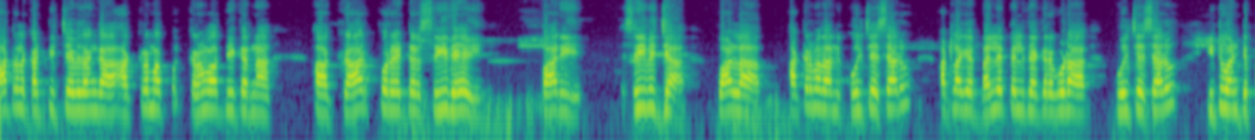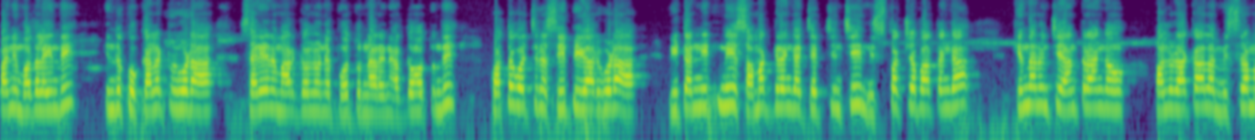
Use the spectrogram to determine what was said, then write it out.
ఆటలు కట్టించే విధంగా అక్రమ క్రమబద్ధీకరణ ఆ కార్పొరేటర్ శ్రీదేవి వారి శ్రీ విద్య వాళ్ళ అక్రమదాన్ని కూల్చేశారు. అట్లాగే బల్లెపల్లి దగ్గర కూడా కూల్చేశారు. ఇటువంటి పని మొదలైంది. ఇందుకు కలెక్టర్ కూడా సరైన మార్గంలోనే పోతున్నారని అర్థమవుతుంది. కొత్తగా వచ్చిన సిపి గారు కూడా వీటన్నిటినీ సమగ్రంగా చర్చించి నిష్పక్షపాతంగా కింద నుంచి యంత్రాంగం పలు రకాల మిశ్రమ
